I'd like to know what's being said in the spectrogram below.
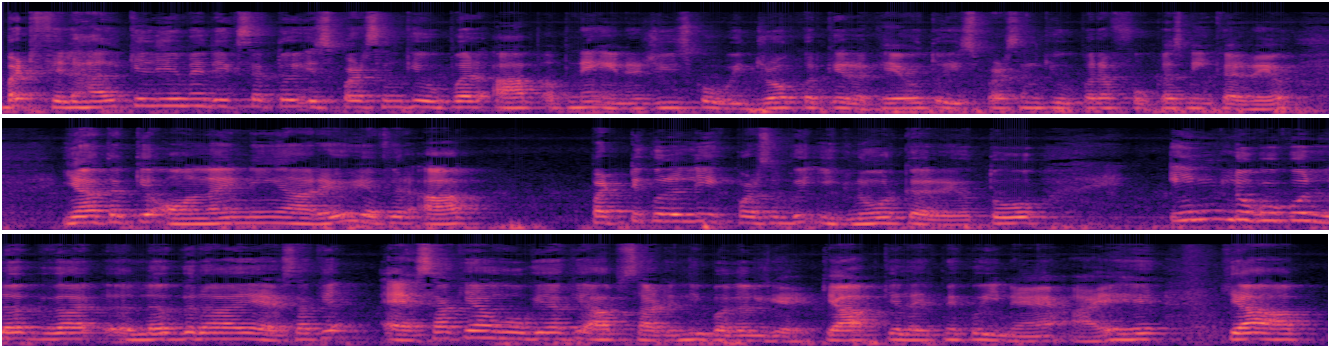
बट फ़िलहाल के लिए मैं देख सकता हूँ इस पर्सन के ऊपर आप अपने एनर्जीज को विद्रॉ करके रखे हो तो इस पर्सन के ऊपर आप फोकस नहीं कर रहे हो। यहाँ तक कि ऑनलाइन नहीं आ रहे हो या फिर आप पर्टिकुलरली एक पर्सन को इग्नोर कर रहे हो तो इन लोगों को लग लग रहा है ऐसा कि, ऐसा क्या हो गया कि आप सडनली बदल गए? क्या आपके लाइफ में कोई नया आए हैं? क्या आप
